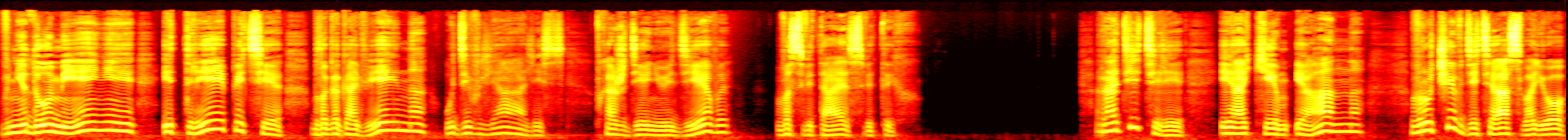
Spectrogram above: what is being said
в недоумении и трепете благоговейно удивлялись вхождению Девы во святая святых. Родители Иаким и Анна, вручив дитя свое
